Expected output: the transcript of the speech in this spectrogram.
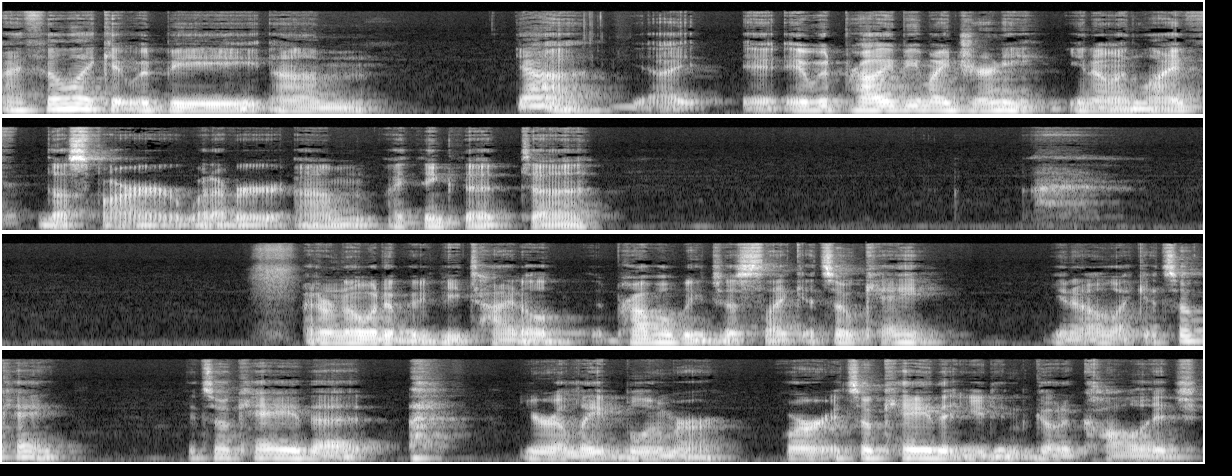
I feel like it would be um, yeah, I, it, would probably be my journey, you know, in life thus far or whatever. Um, I think that uh, I don't know what it would be titled. Probably just like it's okay, you know, like it's okay. It's okay that you're a late bloomer, or it's okay that you didn't go to college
